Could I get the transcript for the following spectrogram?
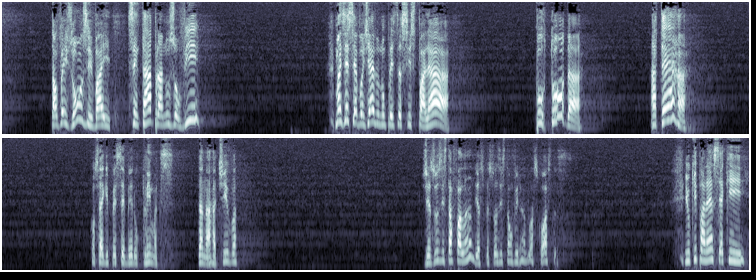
talvez 11 vai sentar para nos ouvir? Mas esse evangelho não precisa se espalhar por toda a terra. Consegue perceber o clímax da narrativa? Jesus está falando e as pessoas estão virando as costas. E o que parece é que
